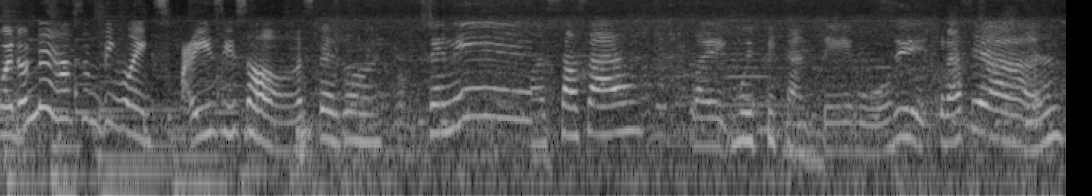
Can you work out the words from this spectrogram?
Why don't they have something like spicy sauce? Perdón. Tiene salsa like muy picante. Sí. Gracias.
